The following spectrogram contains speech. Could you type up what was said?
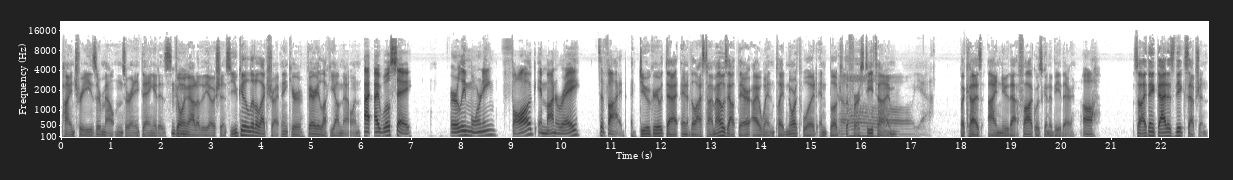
pine trees or mountains or anything. It is mm-hmm. going out of the ocean. So you get a little extra. I think you're very lucky on that one. I, I will say, early morning fog in Monterey, it's a vibe. I do agree with that. And the last time I was out there, I went and played Northwood and booked oh, the first tee time. Oh, yeah. Because I knew that fog was going to be there. Oh. So I think that is the exception.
